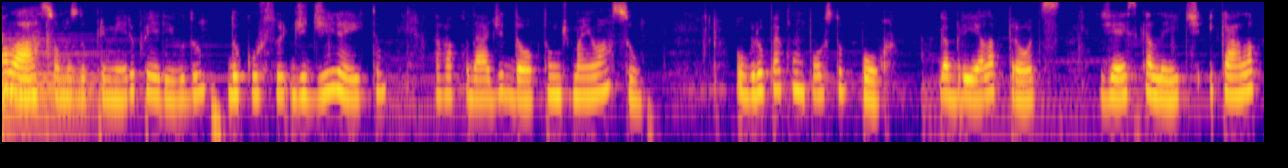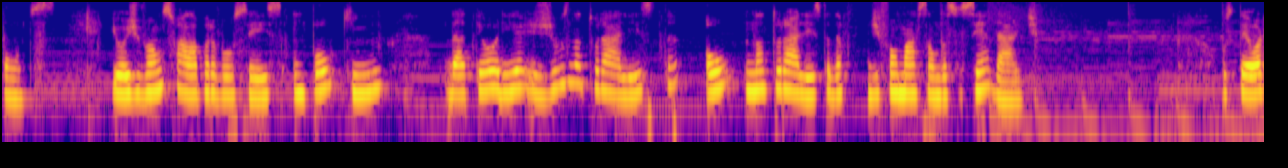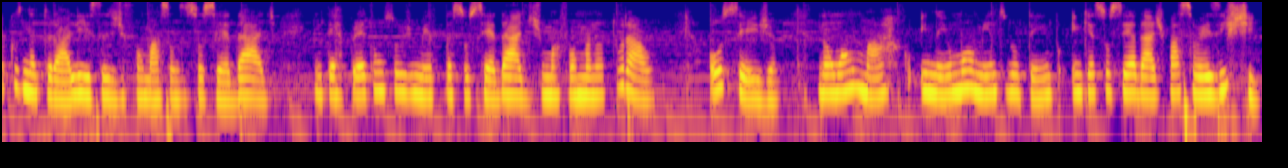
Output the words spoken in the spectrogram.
Olá, somos do primeiro período do curso de Direito da Faculdade Docton de Manhuaçu. O grupo é composto por Gabriela Protes, Jéssica Leite e Carla Pontes. E hoje vamos falar para vocês um pouquinho da teoria justnaturalista ou naturalista de formação da sociedade. Os teóricos naturalistas de formação da sociedade interpretam o surgimento da sociedade de uma forma natural, ou seja, não há um marco e nenhum momento no tempo em que a sociedade passou a existir.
